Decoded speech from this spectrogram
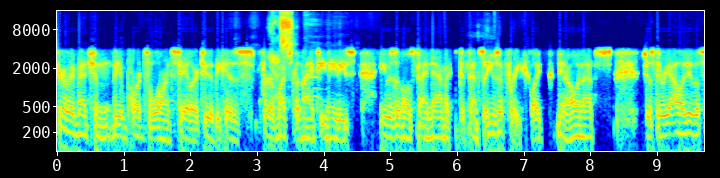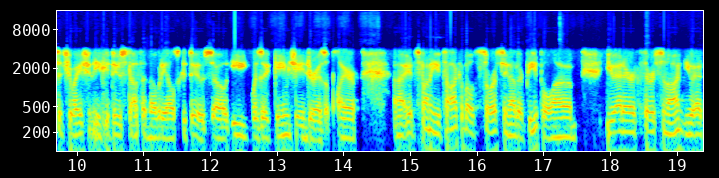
sure they mentioned the importance of Lawrence Taylor too, because for yes. much of the 1980s, he was the most dynamic defensive. He was a freak, like you know, and that's just the reality of the situation. He could do stuff that nobody else could do. So he was a game changer as a player. Uh, it's funny you talk about sourcing other people. Uh, you had Eric Thurston on, you had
